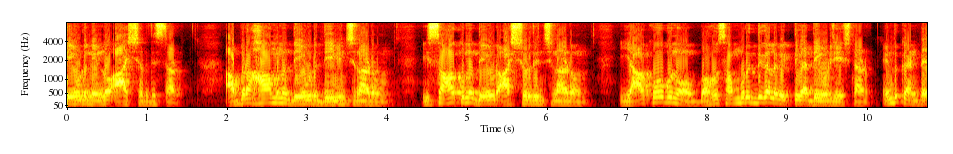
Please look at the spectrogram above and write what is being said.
దేవుడు నిన్ను ఆశీర్వదిస్తాడు. అబ్రహామును దేవుడు దీవించినాడు. ఇసాకును దేవుడు ఆశీర్వదించినాడు. యాకోబును బహు సమృద్ధి గల వ్యక్తిగా దేవుడు చేసినాడు. ఎందుకంటే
